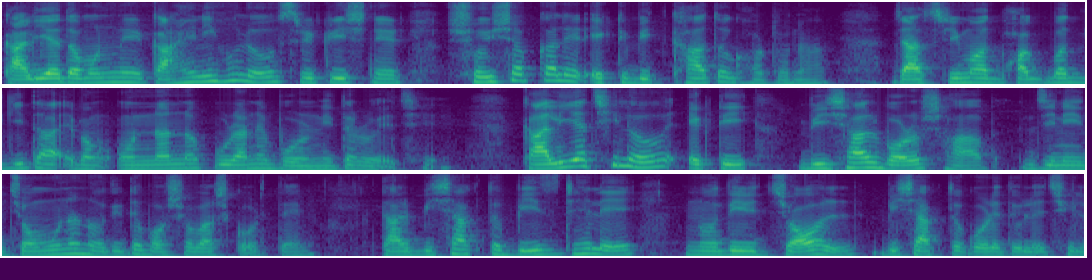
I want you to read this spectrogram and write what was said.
কালিয়া দমনের কাহিনী হলো শ্রীকৃষ্ণের শৈশবকালের একটি বিখ্যাত ঘটনা, যা শ্রীমদ্ ভগবদ্ গীতা এবং অন্যান্য পুরাণে বর্ণিত রয়েছে। কালিয়া ছিল একটি বিশাল বড় সাপ, যিনি যমুনা নদীতে বসবাস করতেন। তার বিষাক্ত বীজ ঢেলে নদীর জল বিষাক্ত করে তুলেছিল,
